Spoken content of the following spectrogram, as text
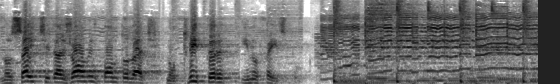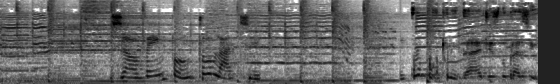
no site da jovem.lat, no Twitter e no Facebook. Jovem.lat. Oportunidades no Brasil.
